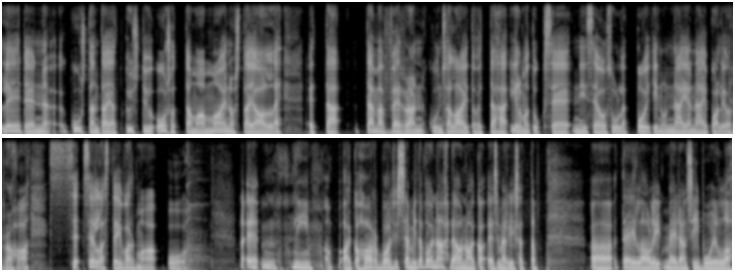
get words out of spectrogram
lehden kustantajat pystyy osoittamaan mainostajalle, että tämän verran, kun sä laitoit tähän ilmoitukseen, niin se on sulle poikinut näin ja näin paljon rahaa. Se, sellaista ei varmaan ole. No, e, mm, niin, aika harvoin. Siis se, mitä voi nähdä, on aika esimerkiksi, että ää, teillä oli meidän sivuilla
